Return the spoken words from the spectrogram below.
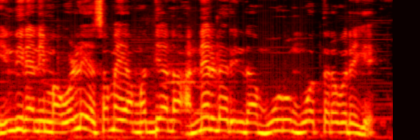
ಇಂದಿನ ನಿಮ್ಮ ಒಳ್ಳೆಯ ಸಮಯ ಮಧ್ಯಾಹ್ನ ಹನ್ನೆರಡರಿಂದ ಮೂರು ಮೂವತ್ತರವರೆಗೆ.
